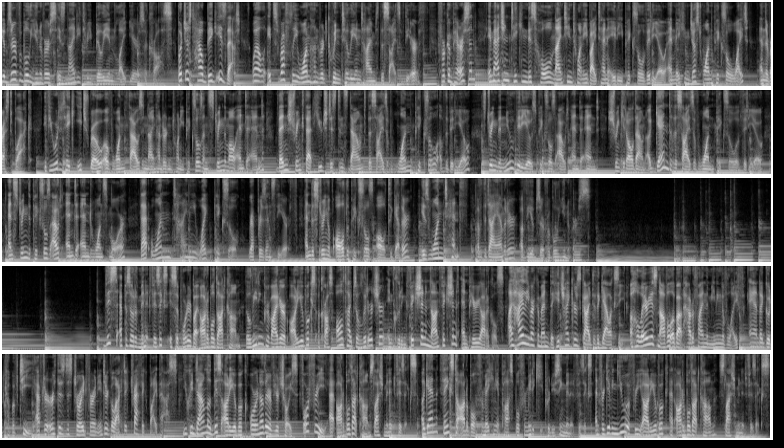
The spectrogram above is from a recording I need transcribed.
The observable universe is 93 billion light years across. But just how big is that? Well, it's roughly 100 quintillion times the size of the Earth. For comparison, imagine taking this whole 1920 by 1080 pixel video and making just one pixel white and the rest black. If you were to take each row of 1920 pixels and string them all end to end, then shrink that huge distance down to the size of one pixel of the video, string the new video's pixels out end to end, shrink it all down again to the size of one pixel of video, and string the pixels out end to end once more, that one tiny white pixel represents the Earth, and the string of all the pixels all together is one tenth of the diameter of the observable universe. This episode of Minute Physics is supported by Audible.com, the leading provider of audiobooks across all types of literature, including fiction, nonfiction, and periodicals. I highly recommend The Hitchhiker's Guide to the Galaxy, a hilarious novel about how to find the meaning of life and a good cup of tea after Earth is destroyed for an intergalactic traffic bypass. You can download this audiobook or another of your choice for free at audible.com slash minutephysics. Again, thanks to Audible for making it possible for me to keep producing Minute Physics and for giving you a free audiobook at audible.com slash minutephysics.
